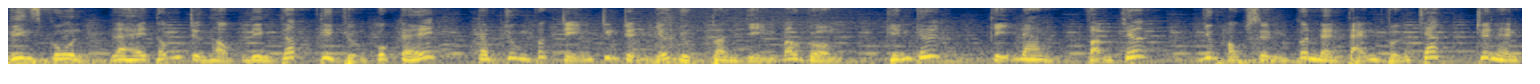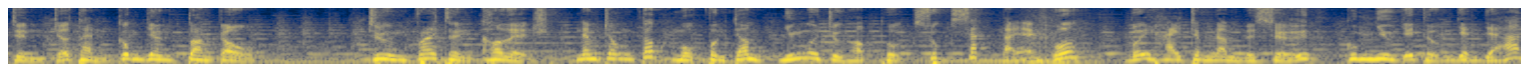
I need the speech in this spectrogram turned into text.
VinSchool là hệ thống trường học liên cấp tiêu chuẩn quốc tế, tập trung phát triển chương trình giáo dục toàn diện bao gồm kiến thức, kỹ năng, phẩm chất, giúp học sinh có nền tảng vững chắc trên hành trình trở thành công dân toàn cầu. Trường Brighton College nằm trong top 1% những ngôi trường học thuật xuất sắc tại Anh Quốc với 200 năm lịch sử cùng nhiều giải thưởng danh giá,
